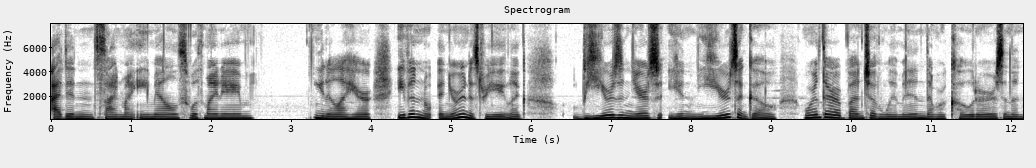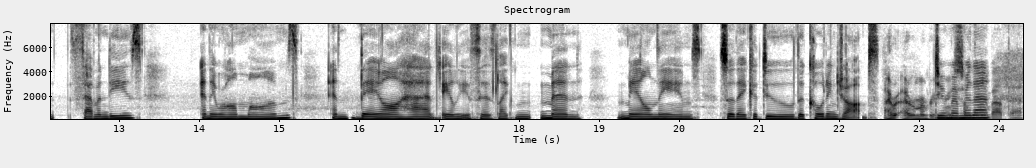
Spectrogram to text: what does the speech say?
I didn't sign my emails with my name. You know, I hear even in your industry, like years and years years ago, weren't there a bunch of women that were coders in the 70s and they were all moms and they all had aliases like men, male names so they could do the coding jobs. I, I remember Do you remember that? about that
